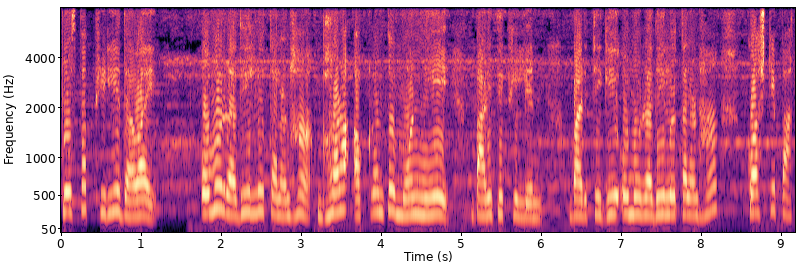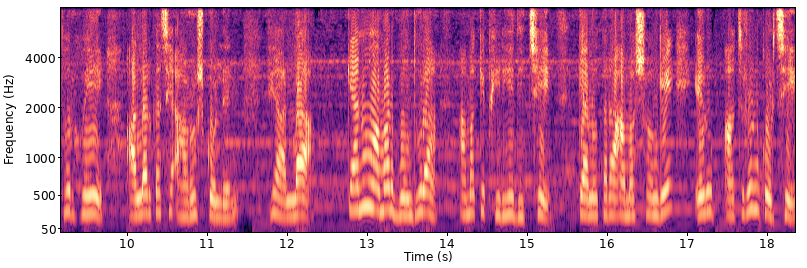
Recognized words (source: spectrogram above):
প্রস্তাব ফিরিয়ে দেওয়ায় ওমর রাদিউল্লাহ তালানহা ভরা অক্রান্ত মন নিয়ে বাড়িতে ফিরলেন। বাড়িতে গিয়ে ওমর রাদিউল্লাহ তালানহা কষ্টে পাথর হয়ে আল্লাহর কাছে আড়স করলেন। হে আল্লাহ, কেন আমার বন্ধুরা আমাকে ফিরিয়ে দিচ্ছে? কেন তারা আমার সঙ্গে এরূপ আচরণ করছে?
